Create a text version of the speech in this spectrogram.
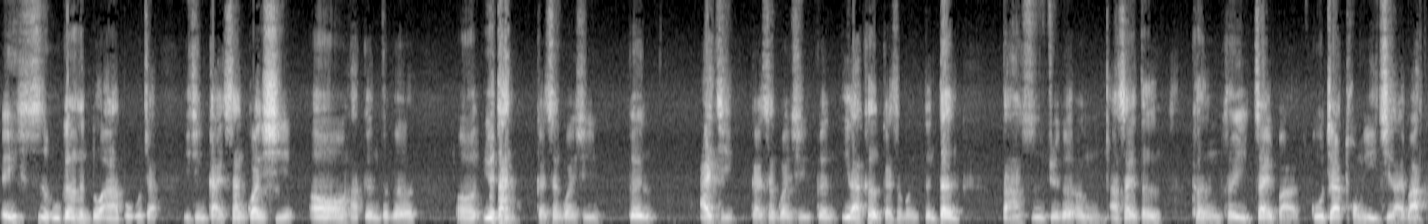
诶，似乎跟很多阿拉伯国家已经改善关系。哦，他跟这个呃约旦改善关系，跟埃及改善关系，跟伊拉克改善关系等等，大师觉得嗯，阿塞德可能可以再把国家统一起来吧。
